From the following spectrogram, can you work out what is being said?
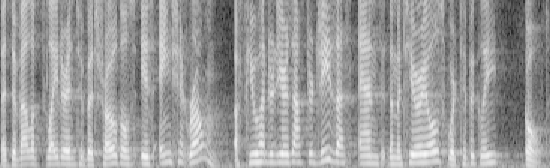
that developed later into betrothals is ancient Rome, a few hundred years after Jesus, and the materials were typically gold.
